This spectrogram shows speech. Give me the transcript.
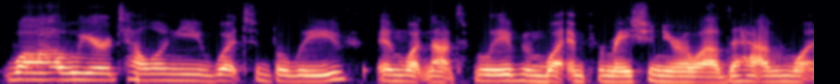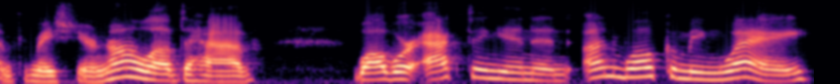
while we are telling you what to believe and what not to believe and what information you're allowed to have and what information you're not allowed to have while we're acting in an unwelcoming way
